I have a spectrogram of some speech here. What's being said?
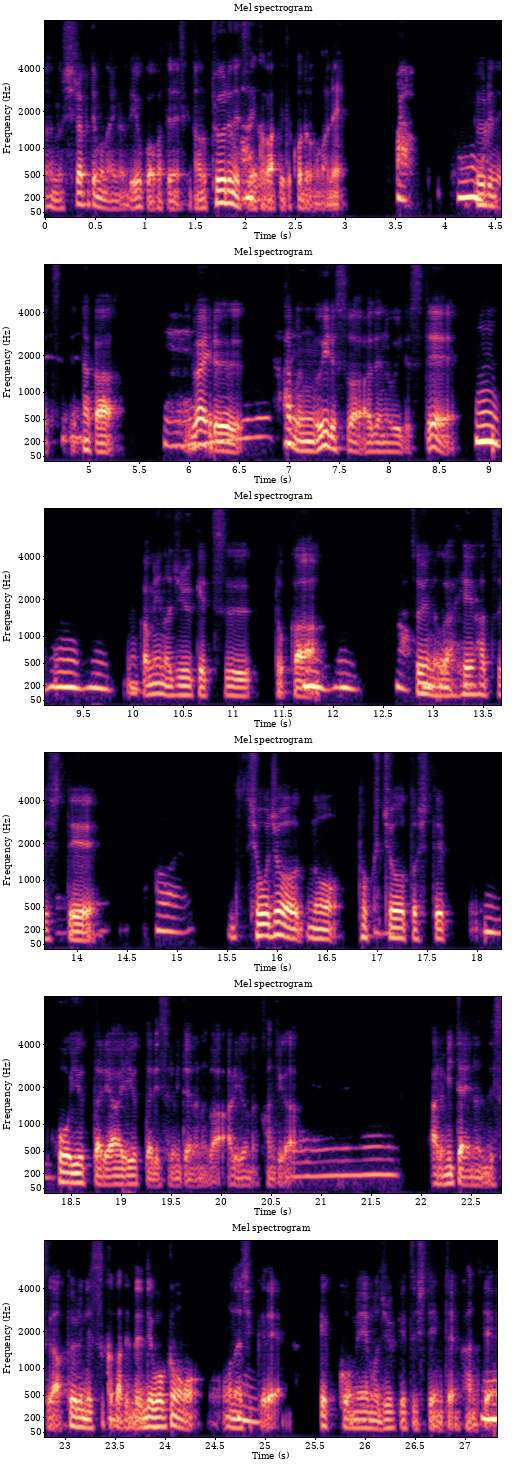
あの、調べてもないのでよくわかってないですけど、あの、プール熱にかかってて子供がね、た。あ、そうプール熱って、なんですね。なんか、えーいわゆる、多はい。分ウイルスはアデノウイルスで、うん、うん、うん。なんか目の充血とうん、か、うん。あそういうのが併発して、は症状の特徴として。こう言ったり、ああ言ったりするみたいなのがあるような感じえがーあるみたいなんですが、プール熱かかってて、で、僕も同じくで、結構目も充血してみたいな感じで。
